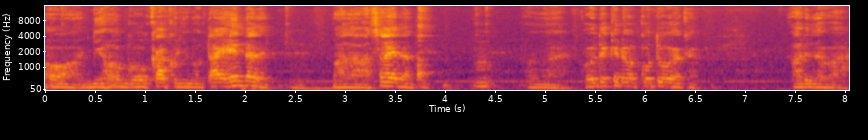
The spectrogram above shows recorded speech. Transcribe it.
うん。日本語を書くにも大変だでまだ浅いだって、うん。これだけのことがあれだわ。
